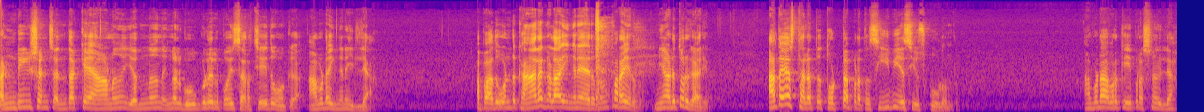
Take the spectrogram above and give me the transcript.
കണ്ടീഷൻസ് എന്തൊക്കെയാണ് എന്ന് നിങ്ങൾ ഗൂഗിളിൽ പോയി സെർച്ച് ചെയ്ത് നോക്കുക. അവിടെ ഇങ്ങനെ ഇല്ല. അപ്പോൾ അതുകൊണ്ട് കാലങ്ങളായി ഇങ്ങനെയായിരുന്നു പറയരുത്. ഇനി അടുത്തൊരു കാര്യം. അതേ സ്ഥലത്ത് തൊട്ടപ്പുറത്ത് സി ബി എസ് ഇ സ്കൂളുണ്ട്. അവിടെ അവർക്ക് ഈ പ്രശ്നമില്ല.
